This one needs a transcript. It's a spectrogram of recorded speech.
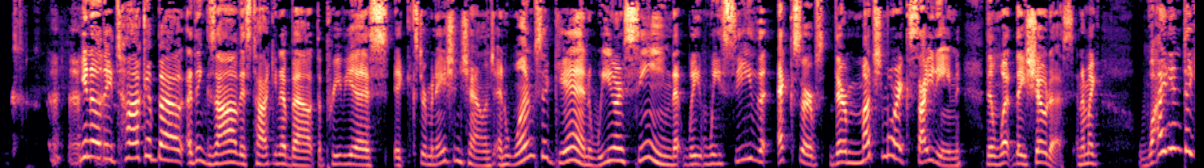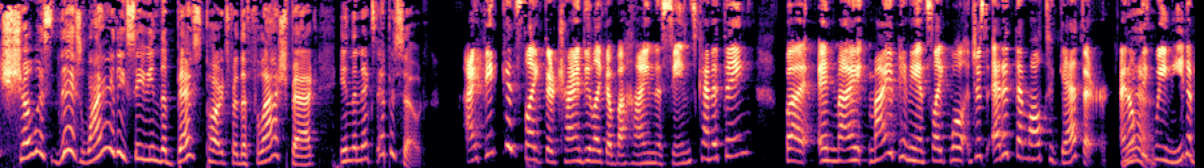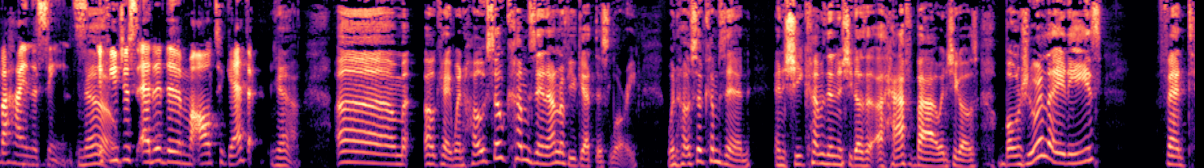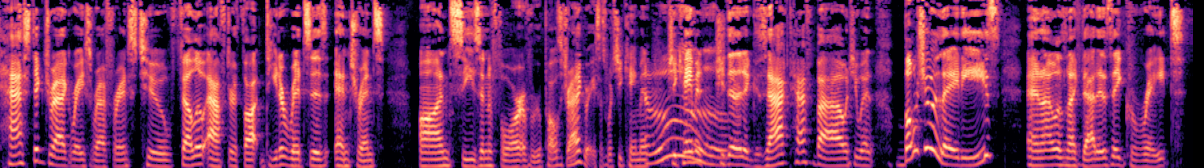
you know, they talk about, I think Zav is talking about the previous extermination challenge. And once again, we are seeing that we, we see the excerpts, they're much more exciting than what they showed us. And I'm like, why didn't they show us this? Why are they saving the best parts for the flashback in the next episode? I think it's like they're trying to do like a behind the scenes kind of thing. But in my my opinion, it's like, well, just edit them all together. I don't Yeah. think we need a behind the scenes. No. If you just edit them all together. Yeah. Um, okay, when Hoso comes in, I don't know if you get this, Lauri. When Hoso comes in and she comes in and she does a, a half bow and she goes, Bonjour, ladies. Fantastic drag race reference to fellow afterthought Dida Ritz's entrance on season four of RuPaul's Drag Race. That's what she came in. She came in, she did an exact half bow and she went, Bonjour, ladies. And I was like, that is a great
